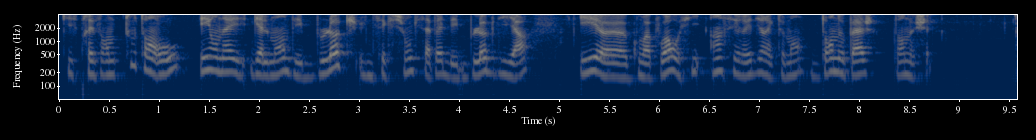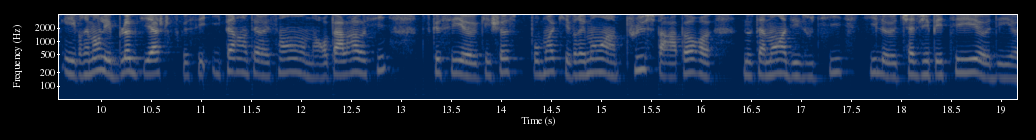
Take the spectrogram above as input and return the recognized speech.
qui se présente tout en haut. Et on a également des blocs, une section qui s'appelle des blocs d'IA et qu'on va pouvoir aussi insérer directement dans nos pages dans Notion. Et vraiment, les blocs d'IA, je trouve que c'est hyper intéressant. On en reparlera aussi, parce que c'est euh, quelque chose pour moi qui est vraiment un plus par rapport euh, notamment à des outils style euh, ChatGPT, des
